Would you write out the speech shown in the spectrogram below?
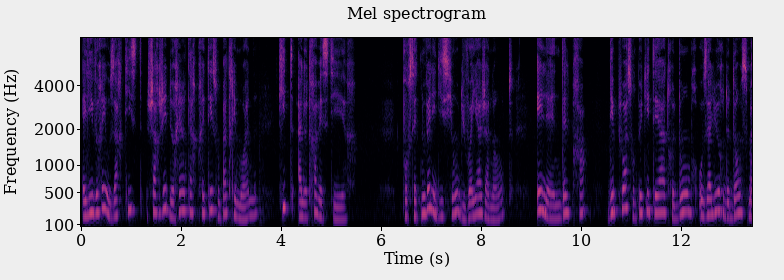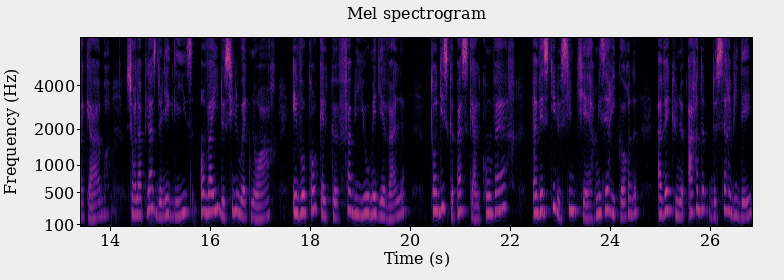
est livrée aux artistes chargés de réinterpréter son patrimoine, quitte à le travestir. Pour cette nouvelle édition du Voyage à Nantes, Hélène Delprat déploie son petit théâtre d'ombre aux allures de danse macabre sur la place de l'église envahie de silhouettes noires évoquant quelques fabliaux médiévales, tandis que Pascal Convert investit le cimetière Miséricorde avec une harde de cervidés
